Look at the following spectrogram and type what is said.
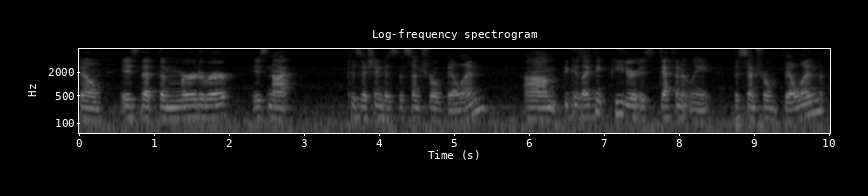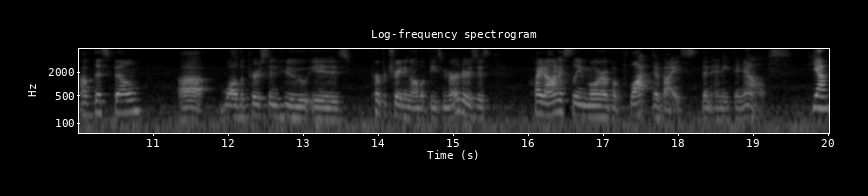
film is that the murderer is not positioned as the central villain, um, because I think Peter is definitely the central villain of this film, uh, while the person who is perpetrating all of these murders is quite honestly more of a plot device than anything else. Yeah,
